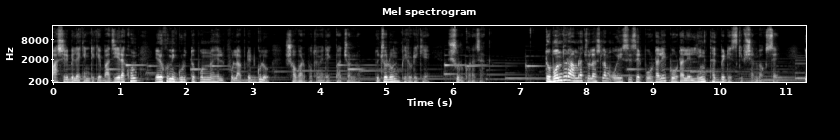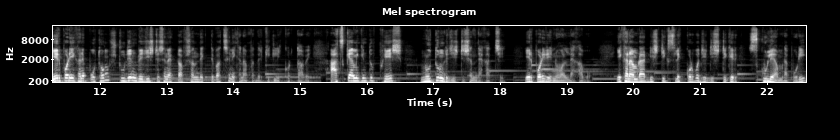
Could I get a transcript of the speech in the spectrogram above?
পাশের বেলাইকেনটিকে বাজিয়ে রাখুন। এরকমই গুরুত্বপূর্ণ হেল্পফুল আপডেটগুলো সবার প্রথমে দেখবার জন্য। তো চলুন ভিডিওটিকে শুরু করা যাক। তো বন্ধুরা, আমরা চলে আসলাম ওএসিসের পোর্টালে পোর্টালের লিঙ্ক থাকবে ডিসক্রিপশন বক্সে এরপরে এখানে প্রথম স্টুডেন্ট রেজিস্ট্রেশন একটা অপশন দেখতে পাচ্ছেন। এখানে আপনাদেরকে ক্লিক করতে হবে। আজকে আমি কিন্তু ফ্রেশ নতুন রেজিস্ট্রেশন দেখাচ্ছি। এরপরে রেনুয়াল দেখাবো। এখানে আমরা ডিস্ট্রিক্ট সিলেক্ট করব, যে ডিস্ট্রিক্টের স্কুলে আমরা পড়ি।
